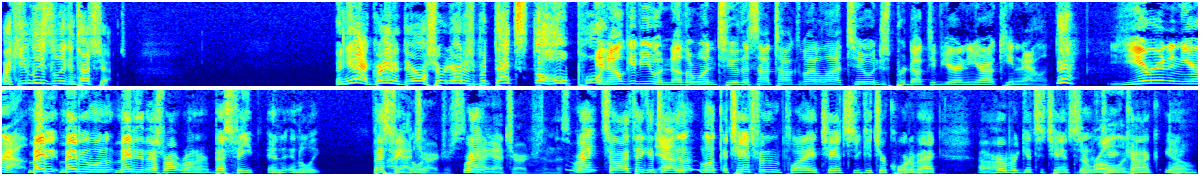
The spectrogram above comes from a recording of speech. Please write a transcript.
like he leads the league in touchdowns. And yeah, granted they're all short yardage, but that's the whole point. And I'll give you another one too that's not talked about a lot too, and just productive year in and year out. Keenan Allen, yeah, year in and year out. maybe maybe one maybe the best route runner, best feet in, in the league, best feet in the league. Chargers. right? I got Chargers in this one. Right. So I think it's Yeah. a, look a chance for them to play, a chance to get your quarterback. Uh, Herbert gets a chance to, They're kind of you know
